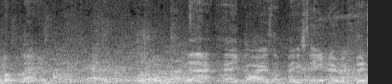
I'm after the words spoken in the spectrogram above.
My flame. Yeah, okay guys, I basically ate everything.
